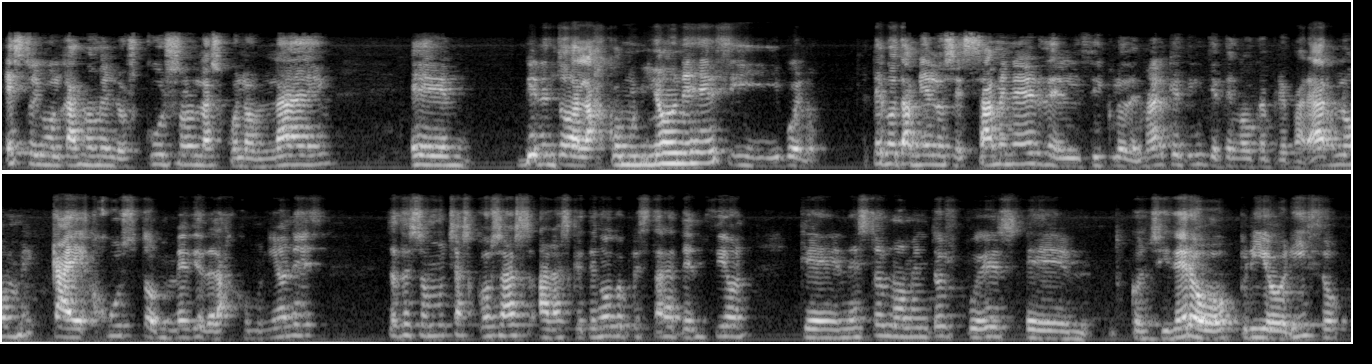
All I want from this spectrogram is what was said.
estoy volcándome en los cursos, la escuela online, eh, vienen todas las comuniones y bueno, tengo también los exámenes del ciclo de marketing que tengo que prepararlo, me cae justo en medio de las comuniones, entonces son muchas cosas a las que tengo que prestar atención que en estos momentos pues eh, considero o priorizo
